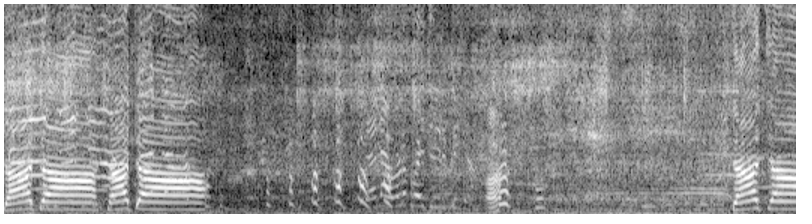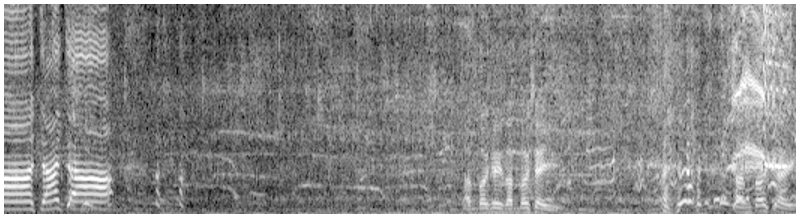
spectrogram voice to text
ചാച്ചാ ചാച്ചാ? ചാച്ചാ ചാച്ചാ. സന്തോഷായി സന്തോഷായി. സന്തോഷായി.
